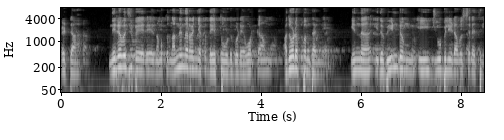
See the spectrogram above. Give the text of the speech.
ഇട്ട നിരവധി പേരെ നമുക്ക് നന്ദി നിറഞ്ഞ ഹൃദയത്തോടുകൂടെ ഓർക്കാം. അതോടൊപ്പം തന്നെ ഇന്ന് ഇത് വീണ്ടും ഈ ജൂബിലിയുടെ അവസരത്തിൽ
